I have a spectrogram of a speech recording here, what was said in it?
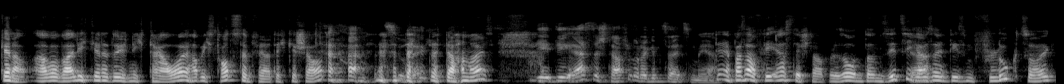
Genau, aber weil ich dir natürlich nicht traue, habe ich es trotzdem fertig geschaut. Damals. Die, die, erste Staffel oder gibt es da jetzt mehr? Ja, pass auf, die erste Staffel. So, und dann sitze ich ja. also in diesem Flugzeug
